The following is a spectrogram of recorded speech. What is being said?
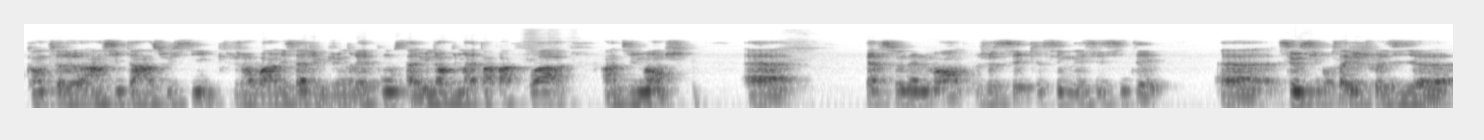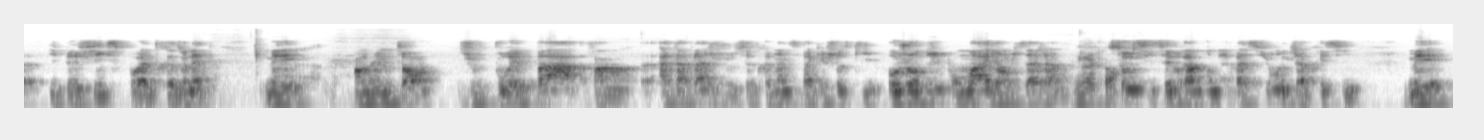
quand un site a un souci, que j'envoie un message et que j'ai une réponse à 1h du matin parfois, un dimanche, personnellement, je sais que c'est une nécessité. c'est aussi pour ça que j'ai choisi IPFix, pour être très honnête. Mais en même temps, je pourrais pas, enfin, à ta place, je sais très bien que c'est pas quelque chose qui, aujourd'hui, pour moi, est envisageable. Sauf si c'est vraiment de la passion et que j'apprécie. Mais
